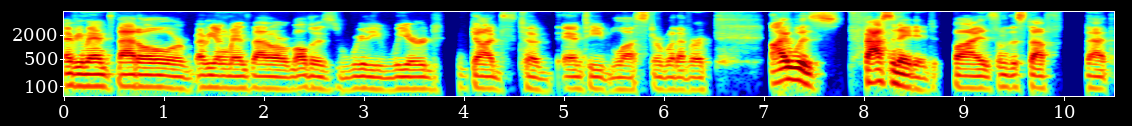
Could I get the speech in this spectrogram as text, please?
Every Man's Battle or Every Young Man's Battle or all those really weird gods to anti-lust or whatever I was fascinated by some of the stuff that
